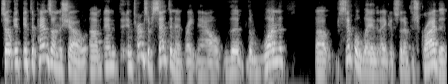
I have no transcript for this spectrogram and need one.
So it, it depends on the show. Um, and in terms of sentiment right now, the the one uh, simple way that I could sort of describe it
